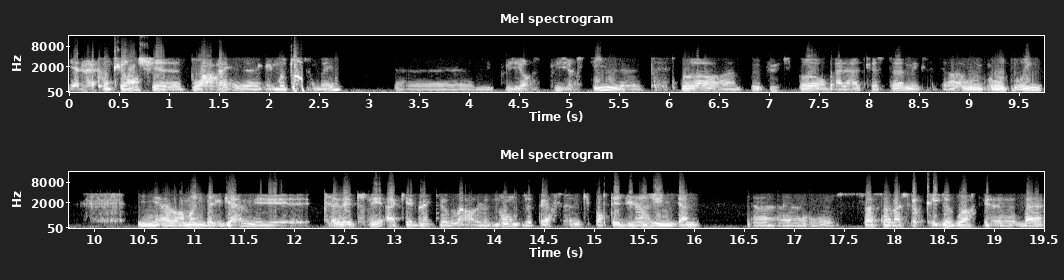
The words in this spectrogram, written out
y a de la concurrence euh, pour arrêt. euh, Les motos sont belles. Euh, plusieurs plusieurs styles, euh, très sport, un peu plus sport, balade, custom, etc. ou gros touring. Il y a vraiment une belle gamme et très étonné à Québec de voir le nombre de personnes qui portaient du linge Indian. Euh, ça, ça m'a surpris de voir que bah,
